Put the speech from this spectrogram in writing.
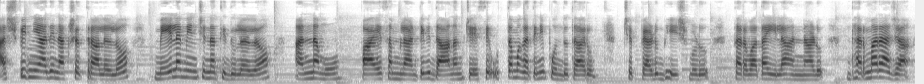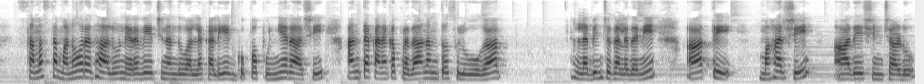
అశ్విన్యాది నక్షత్రాలలో మేలమించిన తిథులలో అన్నము పాయసం లాంటివి దానం చేసే ఉత్తమగతిని పొందుతారు చెప్పాడు భీష్ముడు. తర్వాత ఇలా అన్నాడు. ధర్మరాజా సమస్త మనోరథాలు నెరవేర్చినందువల్ల కలిగే గొప్ప పుణ్యరాశి అంత కనుక ప్రధానంతో సులువుగా లభించగలదని ఆత్రి మహర్షి ఆదేశించాడు.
